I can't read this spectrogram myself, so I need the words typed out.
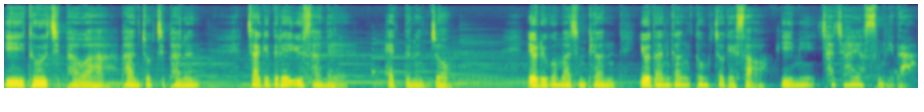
이 두 지파와 반쪽 지파는 자기들의 유산을 해 뜨는 쪽 여리고 맞은편 요단강 동쪽에서 이미 차지하였습니다.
